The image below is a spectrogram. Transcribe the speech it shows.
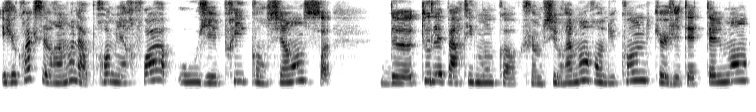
Et je crois que c'est vraiment la première fois où j'ai pris conscience de toutes les parties de mon corps. Je me suis vraiment rendu compte que j'étais tellement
